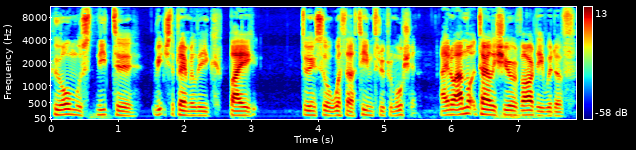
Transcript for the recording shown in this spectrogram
who almost need to reach the Premier League by doing so with a team through promotion. I know I'm not entirely sure Vardy would have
